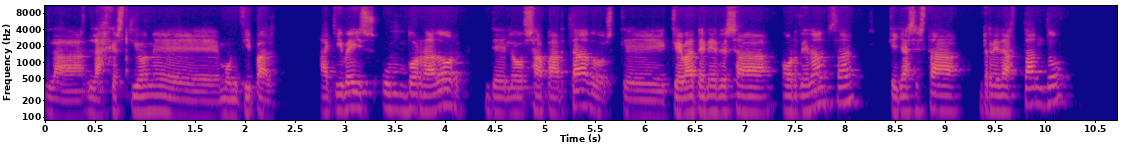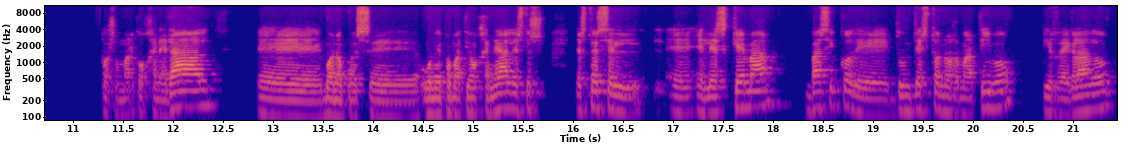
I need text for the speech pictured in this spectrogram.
la, gestión municipal. Aquí veis un borrador de los apartados que, va a tener esa ordenanza, que ya se está redactando, pues un marco general, eh, bueno, pues eh, una información general. Esto es, es el, esquema básico de, un texto normativo y reglado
